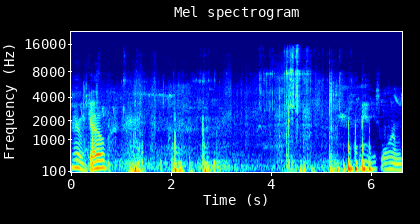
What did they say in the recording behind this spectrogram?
There we go. Man, he's warm.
